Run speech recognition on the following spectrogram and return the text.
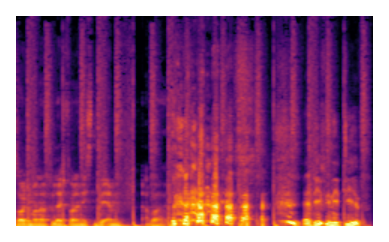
Sollte man dann vielleicht vor der nächsten WM, aber Ja, definitiv.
